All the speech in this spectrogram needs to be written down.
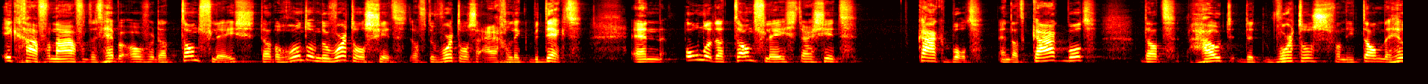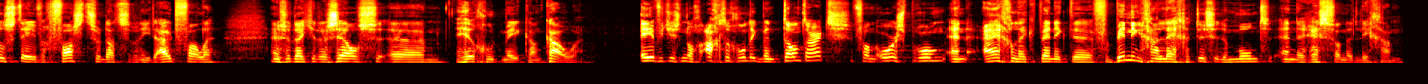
ik ga vanavond het hebben over dat tandvlees dat rondom de wortels zit. Of de wortels eigenlijk bedekt. En onder dat tandvlees, daar zit kaakbot. En dat kaakbot, dat houdt de wortels van die tanden heel stevig vast, zodat ze er niet uitvallen. En zodat je er zelfs uh, heel goed mee kan kauwen. Eventjes nog achtergrond. Ik ben tandarts van oorsprong. En eigenlijk ben ik de verbinding gaan leggen tussen de mond en de rest van het lichaam.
